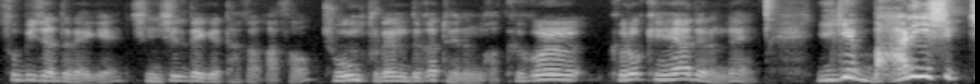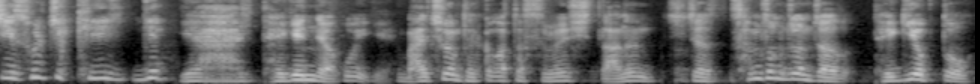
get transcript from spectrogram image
소비자들에게 진실되게 다가가서 좋은 브랜드가 되는 것. 그걸 그렇게 해야 되는데 이게 말이 쉽지 솔직히 이게 야 되겠냐고 이게 말처럼 될 것 같았으면 씨, 나는 진짜 삼성전자 대기업도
